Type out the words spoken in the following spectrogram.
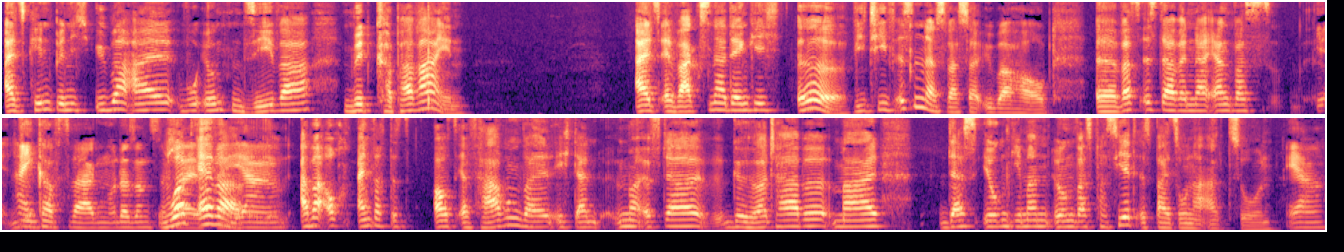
Als Kind bin ich überall, wo irgendein See war, mit Köppereien. Als Erwachsener denke ich, äh, wie tief ist denn das Wasser überhaupt? Äh, was ist da, wenn da irgendwas, Einkaufswagen oder sonst eine whatever. Ja. Aber auch einfach das aus Erfahrung, weil ich dann immer öfter gehört habe, mal, dass irgendjemandem irgendwas passiert ist bei so einer Aktion. Ja.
